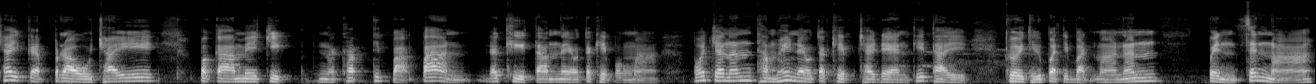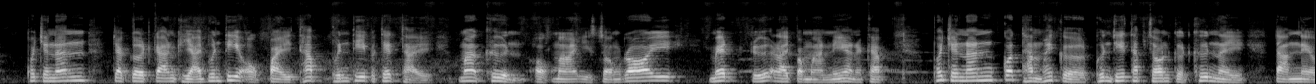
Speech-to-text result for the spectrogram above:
ใช่กับเราใช้ปากกาเมจิกนะครับที่ปากป้านและขีดตามแนวตะเข็บออกมา เพราะฉะนั้นทำให้แนวตะเข็บชายแดนที่ไทยเคยถือปฏิบัติมานั้น เป็นเส้นหนา เพราะฉะนั้นจะเกิดการขยายพื้นที่ออกไปทับพื้นที่ประเทศไทยมากขึ้นออกมาอีก 200 เมตร หรืออะไรประมาณนี้นะครับ เพราะฉะนั้นก็ทำให้เกิดพื้นที่ทับซ้อนเกิดขึ้นในตามแนว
